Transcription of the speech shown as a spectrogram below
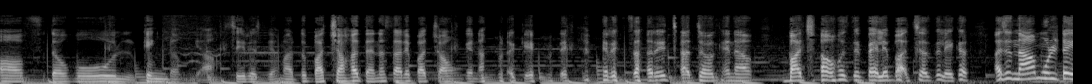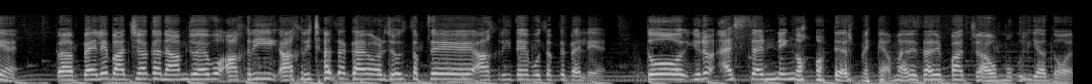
of the whole kingdom या सीरियसली हमारे तो बादशाहत है ना, सारे बादशाहों के नाम रखे मेरे सारे चाचाओं के नाम, बादशाहों से पहले बादशाह से लेकर अच्छा नाम उल्टे हैं। पहले बादशाह का नाम जो है वो आखिरी आखिरी चाचा का है और जो सबसे आखिरी थे वो सबसे पहले है। तो यू नो असेंडिंग ऑर्डर में हमारे सारे बादशाह, मुगलिया दौर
